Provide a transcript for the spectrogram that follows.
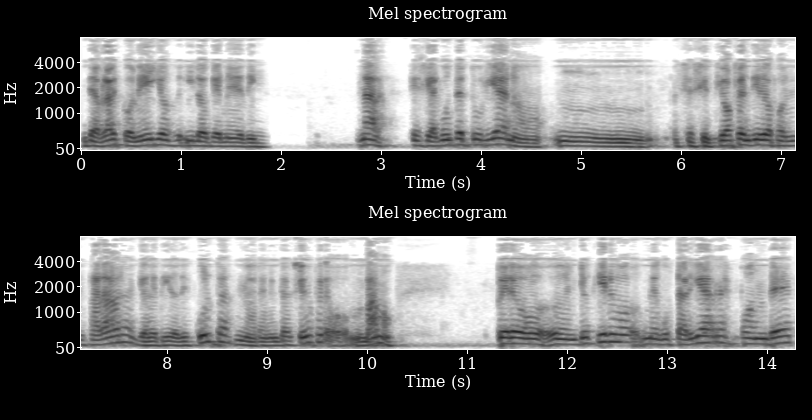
de hablar con ellos y lo que me dicen Nada, que si algún tertuliano mm, se sintió ofendido por mis palabras, yo le pido disculpas, no era mi intención, pero vamos. Pero eh, yo quiero, me gustaría responder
